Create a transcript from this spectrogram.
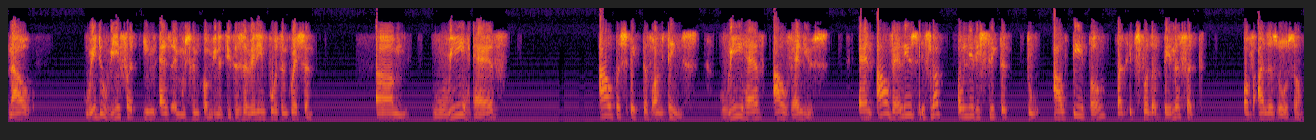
Now, where do we fit in as a Muslim community? This is a very important question. Um, we have our perspective on things. We have our values. And our values is not only restricted to our people, but it's for the benefit of others also.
